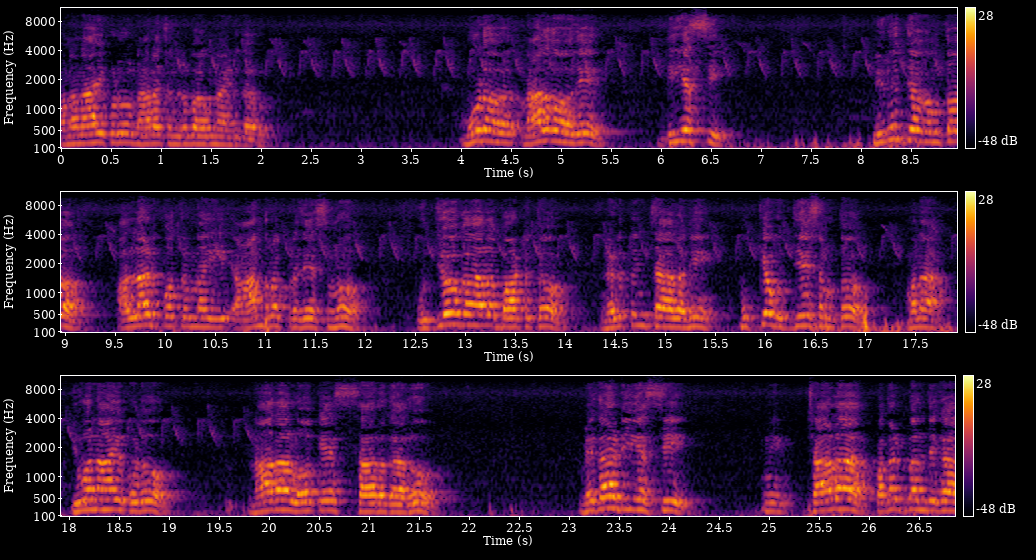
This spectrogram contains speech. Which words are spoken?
మన నాయకుడు నారా చంద్రబాబు నాయుడు గారు. మూడవ నాలుగవది డిఎస్సి. నిరుద్యోగంతో అల్లాడిపోతున్న ఈ ఆంధ్రప్రదేశ్ను ఉద్యోగాల బాటతో నడిపించాలని ముఖ్య ఉద్దేశంతో మన యువ నాయకుడు నారా లోకేష్ సార్ గారు మెగా డిఎస్సి చాలా పగడ్బందీగా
